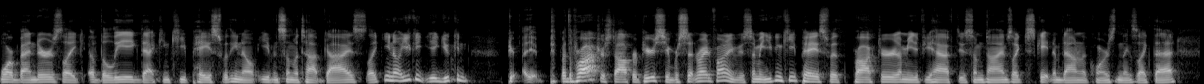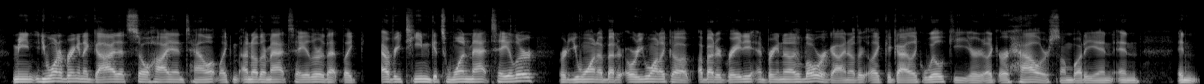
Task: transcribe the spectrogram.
more benders like of the league that can keep pace with you know even some of the top guys, like you know you can you, you can. But the Proctor stopper, Piercy, we're sitting right in front of you. So I mean, you can keep pace with Proctor. I mean, if you have to, sometimes like skating him down in the corners and things like that. I mean, you want to bring in a guy that's so high end talent, like another Matt Taylor, that like every team gets one Matt Taylor, or do you want a better, or do you want like a, a better gradient and bring in a lower guy, another like a guy like Wilkie or like or Hal or somebody, and and and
